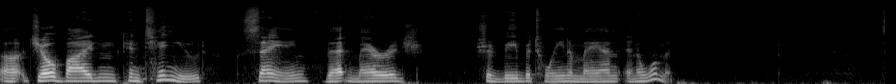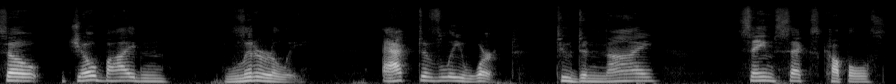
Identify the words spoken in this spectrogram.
Uh, Joe Biden continued saying that marriage should be between a man and a woman. So Joe Biden literally actively worked to deny same sex couples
